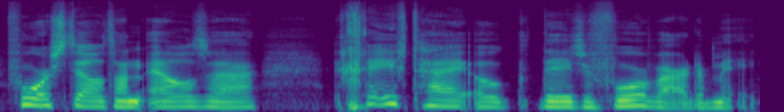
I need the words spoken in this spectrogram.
voorstelt aan Elsa, geeft hij ook deze voorwaarden mee.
